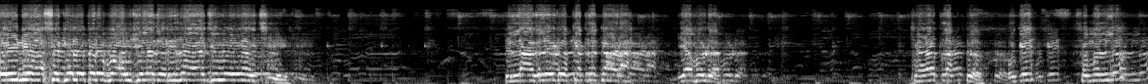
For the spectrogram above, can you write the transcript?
वहिनी असं केलं तर भाऊजीला घरी जायची वेळ व्हायची. ते लागलंय डोक्यातलं काढा. या पुढं. खेळात लागतं. ओके? समजलं?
